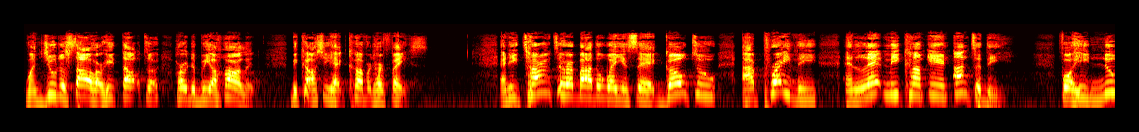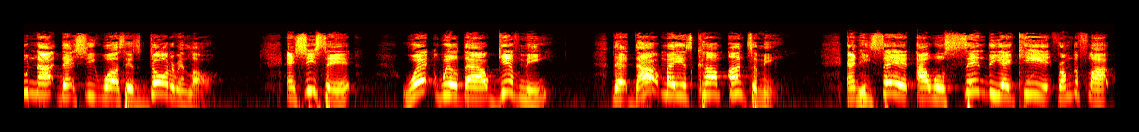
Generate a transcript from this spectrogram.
When Judah saw her, he thought to her to be a harlot because she had covered her face. And he turned to her by the way and said, Go to, I pray thee, and let me come in unto thee. For he knew not that she was his daughter in law. And she said, What wilt thou give me that thou mayest come unto me. And he said, I will send thee a kid from the flock.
